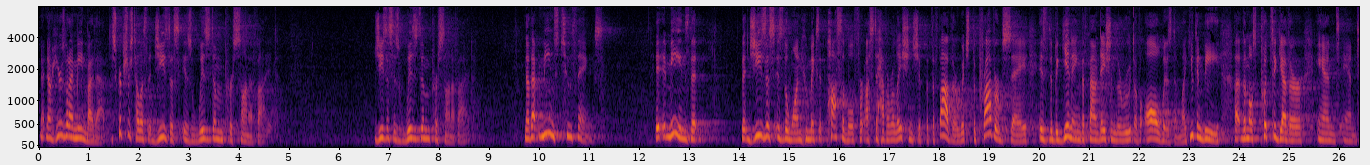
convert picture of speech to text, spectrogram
Now, now, here's what I mean by that. The scriptures tell us that Jesus is wisdom personified. Jesus is wisdom personified. Now, that means two things. It, it means that, that Jesus is the one who makes it possible for us to have a relationship with the Father, which the Proverbs say is the beginning, the foundation, the root of all wisdom. Like you can be uh, the most put together and, and,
